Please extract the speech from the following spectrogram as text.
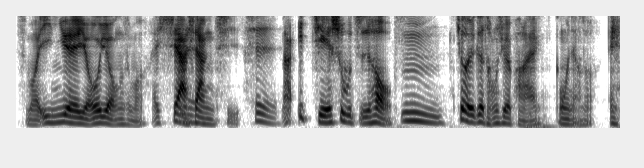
什么音乐、游泳什么，还下象棋。是，那一结束之后，嗯就有一个同学跑来跟我讲说：“哎、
